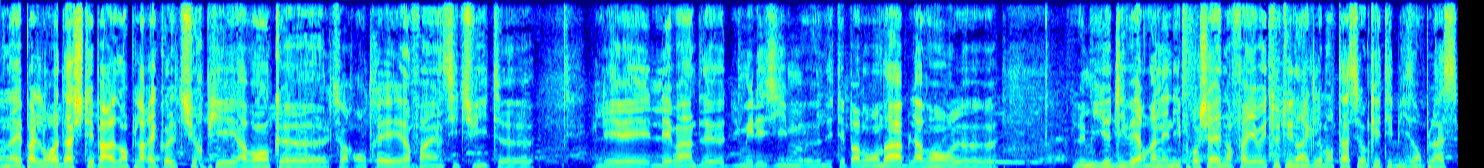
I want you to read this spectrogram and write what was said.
On n'avait pas le droit d'acheter par exemple la récolte sur pied avant qu'elle soit rentrée, enfin ainsi de suite. Euh, Les, les vins de- du millésime euh, n'étaient pas vendables avant euh, le milieu de l'hiver de l'année prochaine. Enfin, il y avait toute une réglementation qui était mise en place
